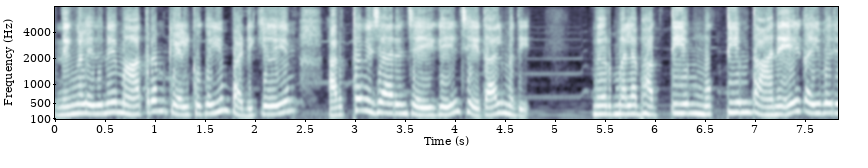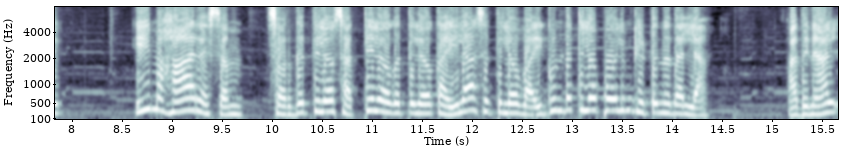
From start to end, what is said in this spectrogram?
നിങ്ങൾ ഇതിനെ മാത്രം കേൾക്കുകയും പഠിക്കുകയും അർത്ഥവിചാരം ചെയ്യുകയും ചെയ്താൽ മതി. നിർമ്മല ഭക്തിയും മുക്തിയും താനേ കൈവരും. ഈ മഹാരസം സ്വർഗത്തിലോ സത്യലോകത്തിലോ കൈലാസത്തിലോ വൈകുണ്ഠത്തിലോ പോലും കിട്ടുന്നതല്ല. അതിനാൽ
